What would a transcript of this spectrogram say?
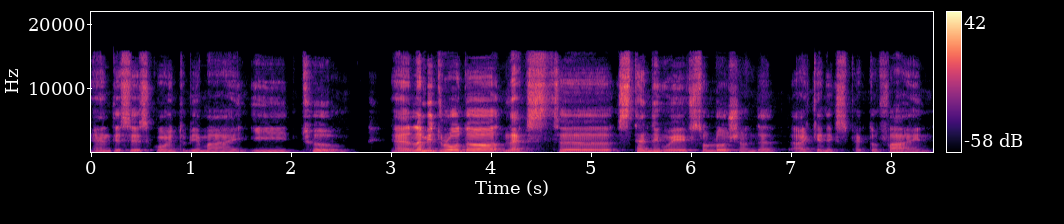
And this is going to be my E2. And let me draw the next uh, standing wave solution that I can expect to find.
